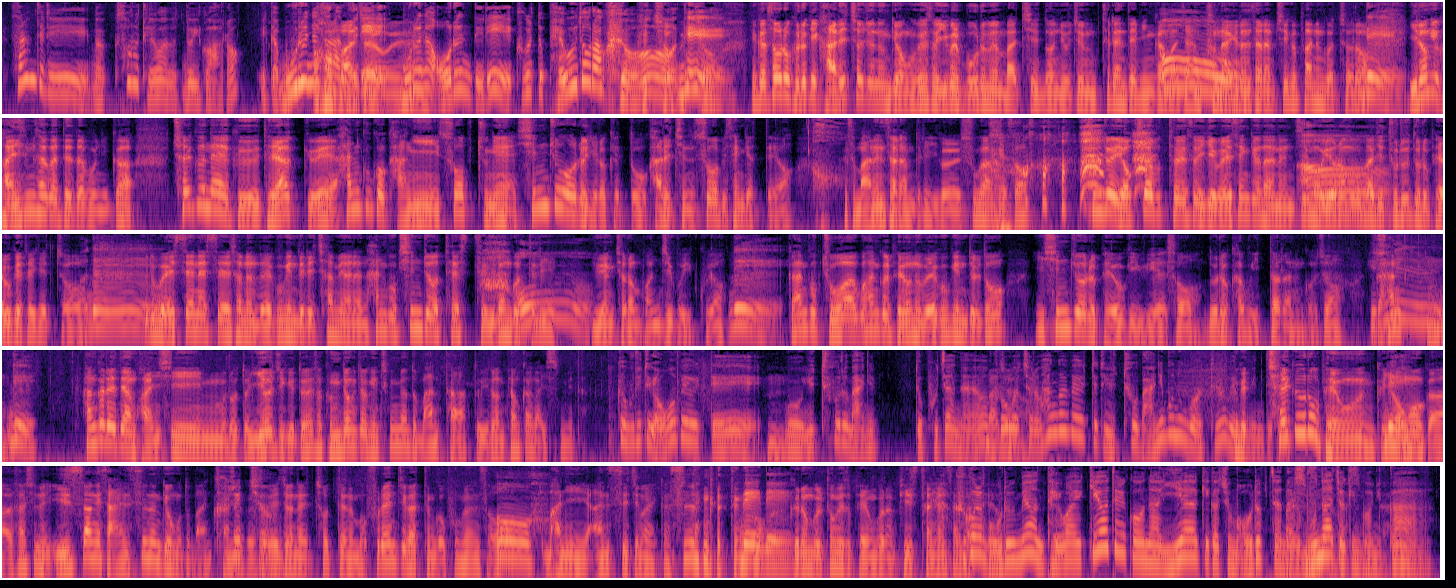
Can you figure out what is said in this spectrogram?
사람들이 막 서로 대화하면 너 이거 알아? 그러니까 모르는 어, 사람들이 어, 예. 모르는 어른들이 그걸 또 배우더라고요. 그렇죠. 네. 그러니까 서로 그렇게 가르쳐 주는 경우 그래서 이걸 모르면 마치 넌 요즘 트렌드에 민감하지 오. 않구나 이런 사람 취급하는 것처럼 네. 이런 게 관심사가 되다 보니까 최근에 그 대학교에 한국어 강의 수업 중에 신조어를 이렇게 또 가르치는 수업이 생겼대요. 그래서 많은 사람들이 이걸 수강해서 신조어의 역사부터 해서 이게 왜 생겨나는지 뭐 이런 어. 거까지 두루두루 배우게 되겠죠. 네. 그리고 SNS에서는 외국인들이 참여하는 한국 신조어 테스트 이런 것들이 오. 유행처럼 번지고 있고요. 네. 그러니까 한국 좋아하고 한글 배우는 외국인들도 이 신조어를 배우기 위해서 노력하고 있다라는 거죠. 그러니까 한, 음. 네. 한글에 대한 관심으로 또 이어지기도 해서 긍정적인 측면도 많다. 또 이런 평가가 있습니다. 그러니까 우리도 영어 배울 때뭐 음. 뭐 유튜브를 많이 또 보잖아요. 맞아요. 그런 것처럼 한글 배울 때도 유튜브 많이 보는 것 같아요. 외국인들. 그러니까 책으로 배운 그 네. 영어가 사실은 일상에서 안 쓰는 경우도 많잖아요. 그렇죠. 그래서 예전에 저 때는 뭐 프렌즈 같은 거 보면서 어. 많이 안 쓰지만 약간 슬랭 같은 네, 거 네. 그런 걸 통해서 배운 거랑 비슷한 현상 그걸 같아요. 모르면 대화에 끼어들거나 이해하기가 좀 어렵잖아요. 맞습니다. 문화적인 맞습니다. 거니까. 네.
